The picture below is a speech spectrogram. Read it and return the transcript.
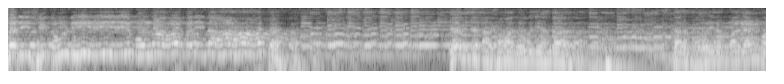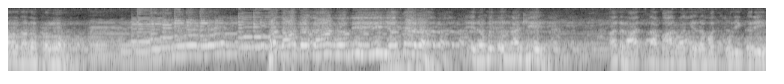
મરી સિંધુડી બોલા મરી નાથ એ વિધના સમાજ ઓગની અંદર જ્યારે ભોય રમવા જાય મારો દાદો કલો. દાદ ગામની અંદર રમતો નાખી અને રાતના બાર વાગે રમત પૂરી કરી.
